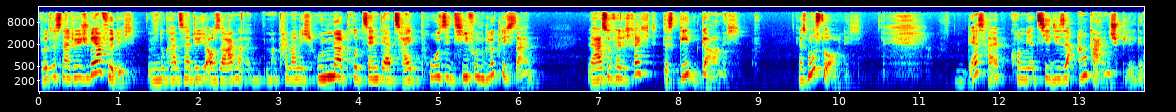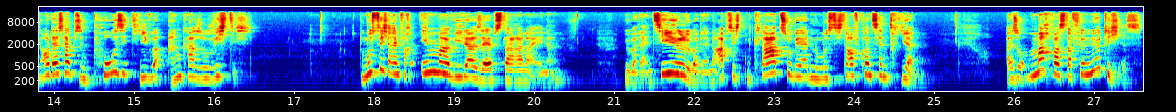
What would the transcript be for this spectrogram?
wird es natürlich schwer für dich. Du kannst natürlich auch sagen, man kann doch nicht 100% der Zeit positiv und glücklich sein. Da hast du völlig recht, das geht gar nicht. Das musst du auch nicht. Und deshalb kommen jetzt hier diese Anker ins Spiel. Genau deshalb sind positive Anker so wichtig. Du musst dich einfach immer wieder selbst daran erinnern, über dein Ziel, über deine Absichten klar zu werden. Du musst dich darauf konzentrieren. Also mach, was dafür nötig ist.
